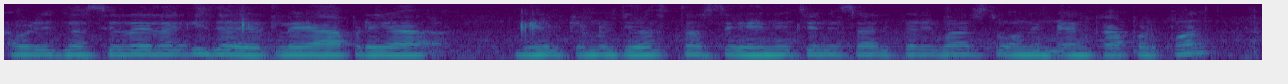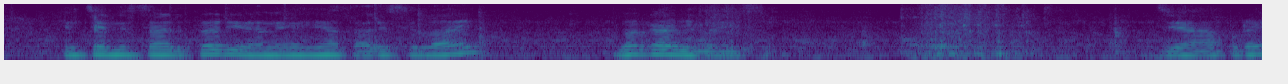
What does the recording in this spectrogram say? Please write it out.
આવી રીતના સિલાઈ લાગી જાય એટલે આપણે આ બેલ્ટનું જે અસ્તર છે એ નીચેની સાઈડ કરી વાળશું અને મેન કાપડ પણ નીચેની સાઈડ કરી અને અહીંયા તારી સિલાઈ લગાવી લઈશું. જ્યાં આપણે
